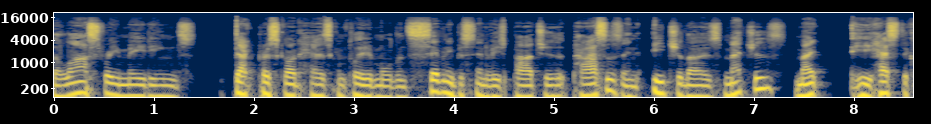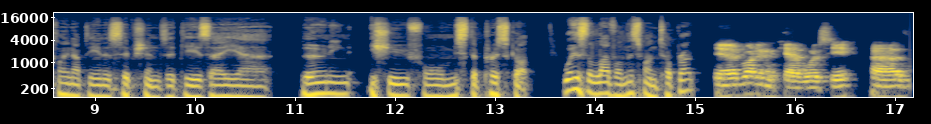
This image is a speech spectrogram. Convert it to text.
the last three meetings. Dak Prescott has completed more than 70% of his passes in each of those matches. Mate, he has to clean up the interceptions. It is a uh, burning issue for Mr. Prescott. Where's the love on this one, Top Rope? Yeah, right in the Cowboys here. Uh,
